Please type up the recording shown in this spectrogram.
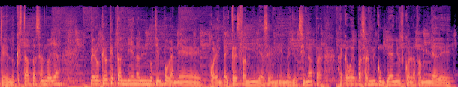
de lo que está pasando allá. Pero creo que también al mismo tiempo gané 43 familias en, Ayotzinapa. Acabo de pasar mi cumpleaños con la familia de,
